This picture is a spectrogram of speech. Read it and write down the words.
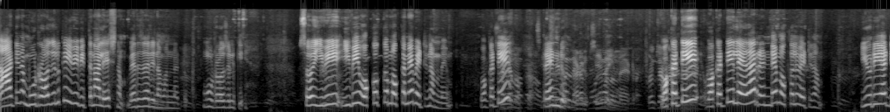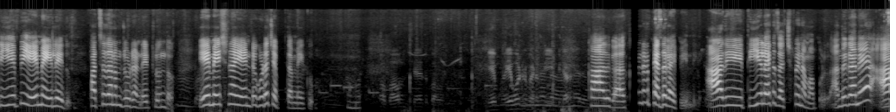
నాటిన మూడు రోజులకి ఇవి విత్తనాలు వేసినాం వెదజల్లినాం అన్నట్టు మూడు రోజులకి. సో ఇవి ఇవి ఒక్కొక్క మొక్కనే పెట్టినాం మేము. ఒకటి రెండు. ఒకటి ఒకటి లేదా రెండే మొక్కలు పెట్టినాం. యూరియా డిఏపి ఏం వేయలేదు. పచ్చదనం చూడండి ఎట్లుందో. ఏం వేసినా ఏంటో కూడా చెప్తాం మీకు. కాదు కాదు. పెద్దగా అయిపోయింది. అది తీయలేక చచ్చిపోయినాం అప్పుడు. అందుకనే ఆ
